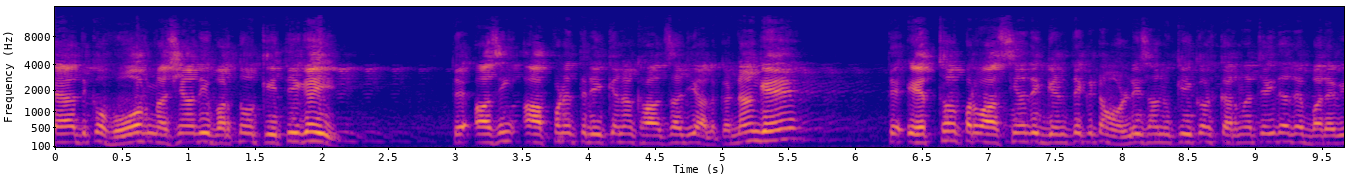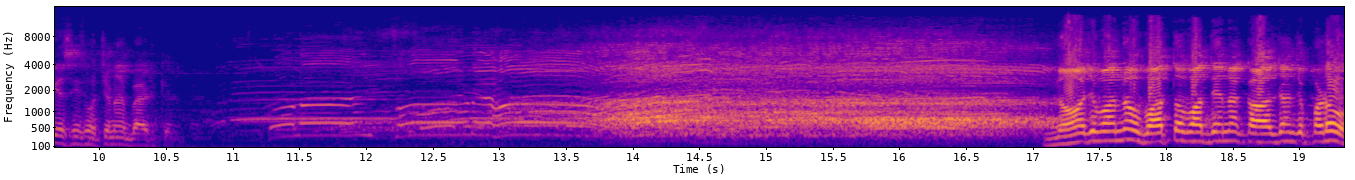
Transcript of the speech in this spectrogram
ਐਦਿਕ ਹੋਰ ਨਸ਼ਿਆਂ ਦੀ ਵਰਤੋਂ ਕੀਤੀ ਗਈ, ਤੇ ਅਸੀਂ ਆਪਣੇ ਤਰੀਕੇ ਨਾਲ ਖਾਲਸਾ ਜੀ ਹੱਲ ਕੱਢਾਂਗੇ ਤੇ ਇੱਥੋਂ ਪ੍ਰਵਾਸੀਆਂ ਦੀ ਗਿਣਤੀ ਘਟਾਉਣ ਲਈ ਸਾਨੂੰ ਕੀ ਕੁਝ ਕਰਨਾ ਚਾਹੀਦਾ ਤੇ ਬਾਰੇ ਵੀ ਅਸੀਂ ਸੋਚਣਾ ਬੈਠ ਕੇ। ਨੌਜਵਾਨੋ, ਵੱਧ ਤੋਂ ਵੱਧ ਇਹਨਾਂ ਕਾਲਜਾਂ 'ਚ ਪੜੋ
